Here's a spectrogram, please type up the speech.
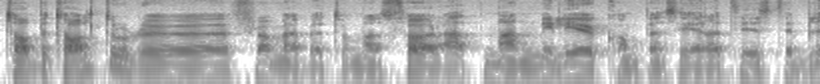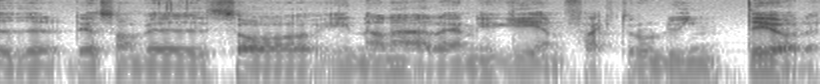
ta betalt tror du framöver Thomas för att man miljökompenserar tills det blir det som vi sa innan här, en hygienfaktor om du inte gör det?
